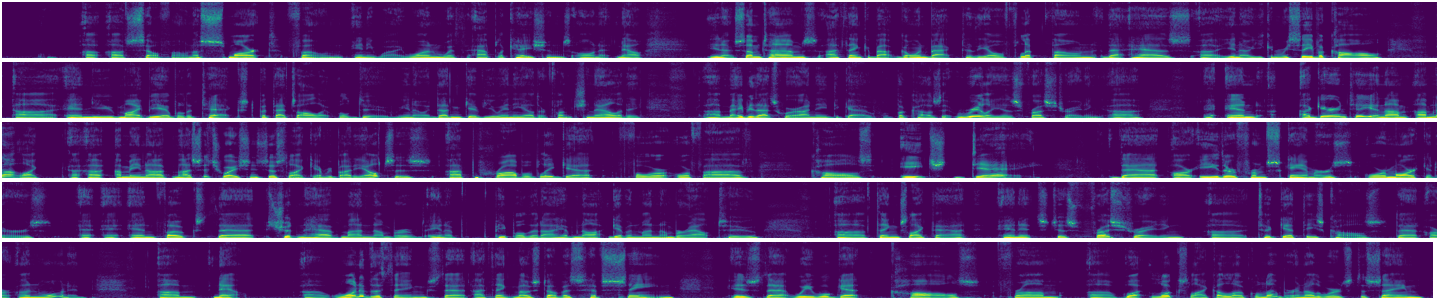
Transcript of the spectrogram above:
a, a cell phone, a smartphone anyway, one with applications on it. Now, you know, sometimes I think about going back to the old flip phone that has, uh, you know, you can receive a call uh, and you might be able to text, but that's all it will do. You know, it doesn't give you any other functionality. Uh, maybe that's where I need to go because it really is frustrating. Uh, and I guarantee you, and I'm I'm not like I, I mean, I, my situation is just like everybody else's. I probably get four or five calls each day that are either from scammers or marketers and, and folks that shouldn't have my number, you know, people that I have not given my number out to, uh, things like that. And it's just frustrating uh, to get these calls that are unwanted. Um, now, uh, one of the things that I think most of us have seen is that we will get calls from uh, what looks like a local number. In other words, the same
